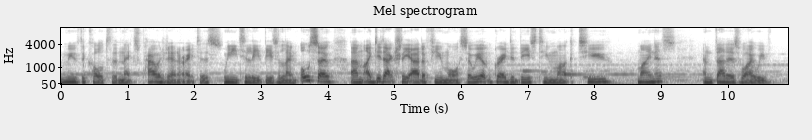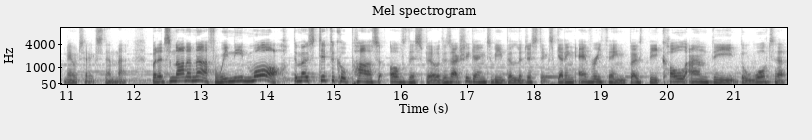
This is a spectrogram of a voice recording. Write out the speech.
move the coal to the next power generators, we need to leave these alone. Also, um, I did actually add a few more. So we upgraded these to Mark II miners, and that is why we've been able to extend that. But it's not enough, we need more! The most difficult part of this build is actually going to be the logistics, getting everything, both the coal and the, the water,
